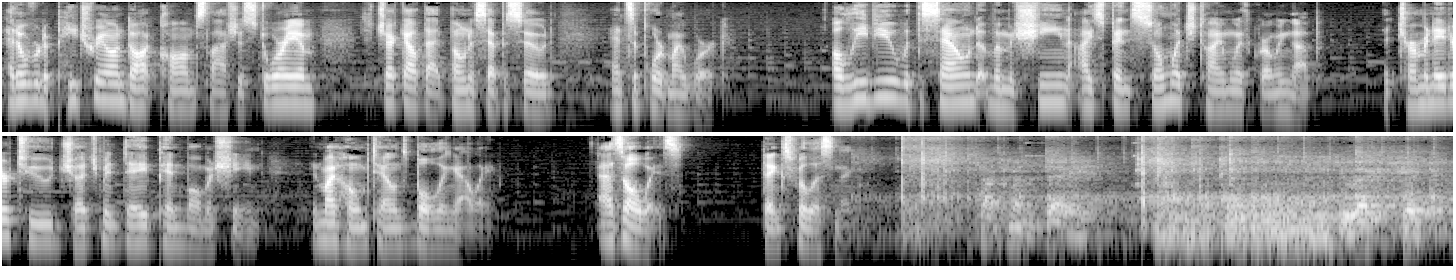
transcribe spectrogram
Head over to patreon.com slash historium to check out that bonus episode and support my work. I'll leave you with the sound of a machine I spent so much time with growing up the Terminator 2 Judgment Day pinball machine in my hometown's bowling alley. As always, thanks for listening. Judgment Day. Direct hit.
